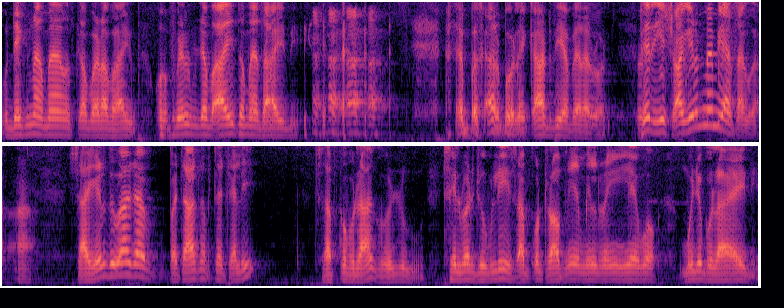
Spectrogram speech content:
वो देखना मैं उसका बड़ा भाई वो फ़िल्म जब आई तो मैं था ही नहीं। बखार बोले काट दिया मेरा रोल। फिर ये शागिर्द में भी ऐसा हुआ। हाँ। शागिर्द हुआ जब पचास हफ़्ते चली सबको बुला सिल्वर जुबली सबको ट्रॉफियाँ मिल रही हैं वो मुझे बुलाया ही नहीं।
